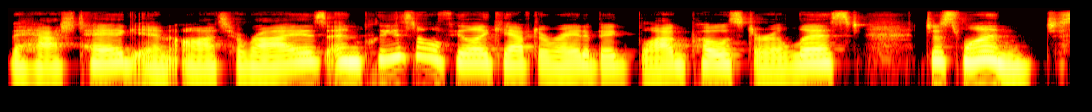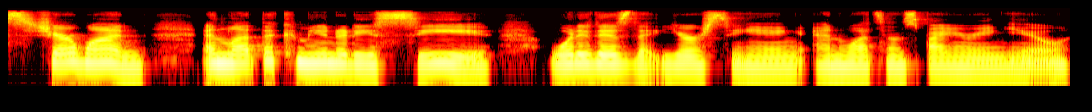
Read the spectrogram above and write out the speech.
the hashtag in awe to rise. And please don't feel like you have to write a big blog post or a list, just one, just share one and let the community see what it is that you're seeing and what's inspiring you.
